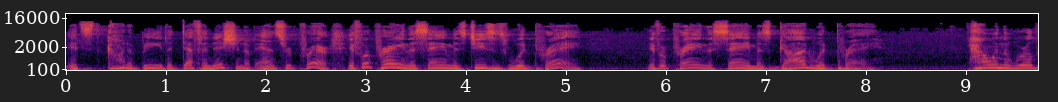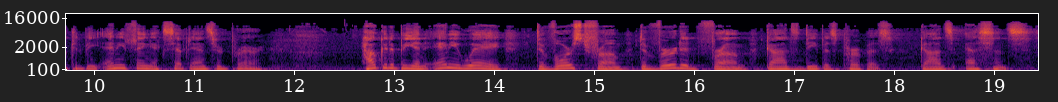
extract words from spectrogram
it's going to be the definition of answered prayer. If we're praying the same as Jesus would pray, if we're praying the same as God would pray, how in the world could be anything except answered prayer? How could it be in any way divorced from, diverted from God's deepest purpose, God's essence?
